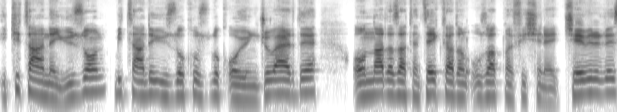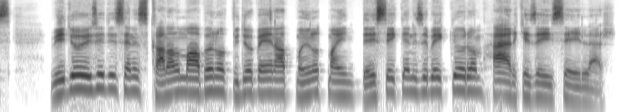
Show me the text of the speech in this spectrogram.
2 tane 110, bir tane de 109'luk oyuncu verdi. Onlar da zaten tekrardan uzatma fişine çeviririz. Videoyu izlediyseniz kanalıma abone olup video beğeni atmayı unutmayın. Desteklerinizi bekliyorum. Herkese iyi seyirler.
